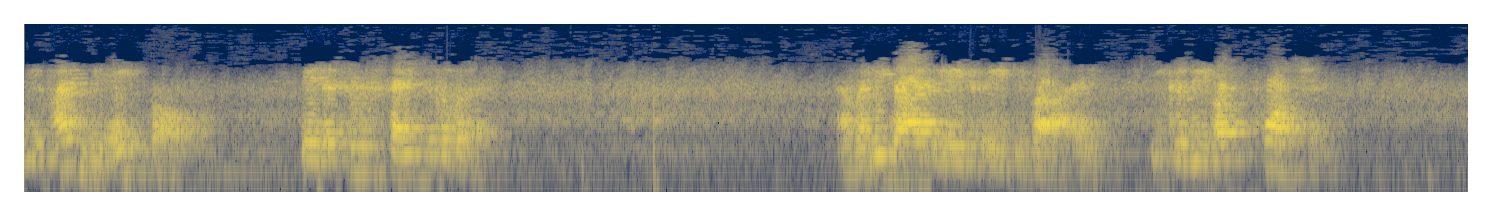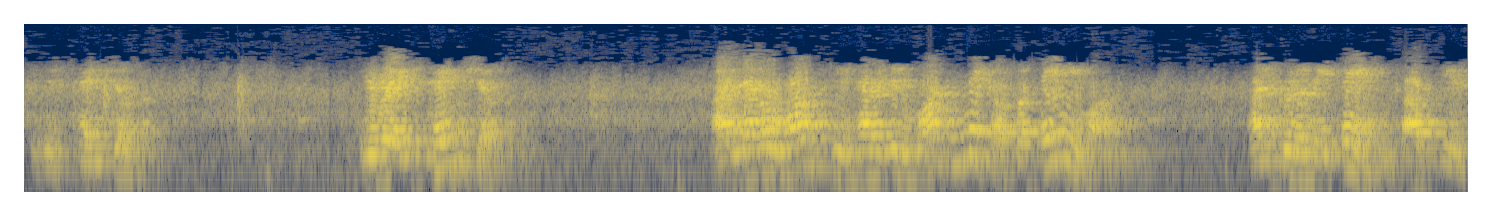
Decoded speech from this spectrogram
behind the eight ball in the true sense of the word. And when he died at the age of 85, he could leave a fortune to his ten children. He raised ten children. I never once inherited one nickel from anyone, at the end of his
